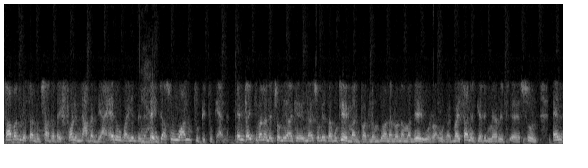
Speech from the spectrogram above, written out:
xa abantu besandutshata they fall in love and they are head over heels and yeah. they just want to be together. And xa idibana netshomi yakhe eza kuthi hey man but lo mntwana lona man hey ura, ura. my son is getting married uh, soon. And,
